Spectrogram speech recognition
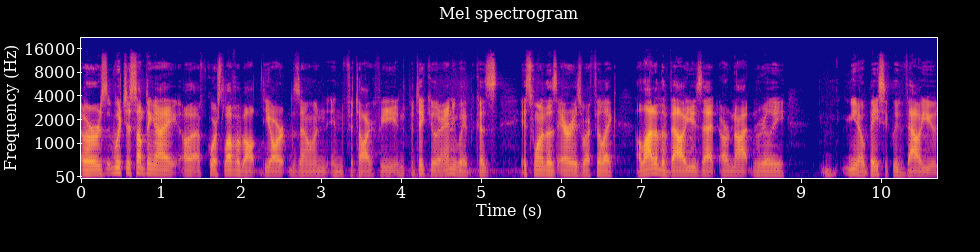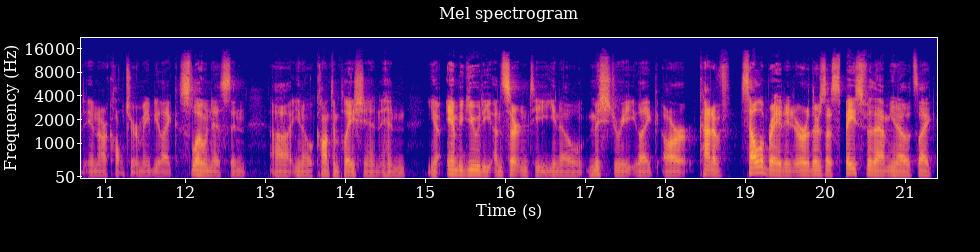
or which is something I uh, of course love about the art zone in photography in particular anyway because it's one of those areas where I feel like a lot of the values that are not really you know basically valued in our culture maybe like slowness and uh, you know contemplation and you know ambiguity uncertainty you know mystery like are kind of celebrated or there's a space for them you know it's like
